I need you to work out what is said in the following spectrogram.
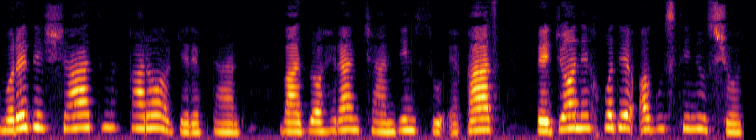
مورد شتم قرار گرفتند و ظاهرا چندین سوء قصد به جان خود آگوستینوس شد.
